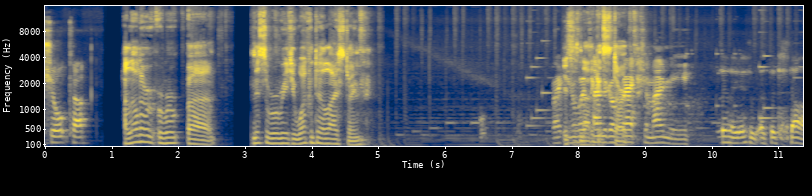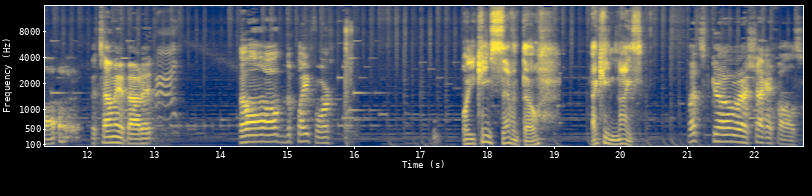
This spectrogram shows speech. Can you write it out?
shortcut. Hello to uh, Mr. Ruigi. Welcome to the live stream. Right, This you know is what? not a Time good to go start. back to my me. Really, this is a good start. So tell me about it. That's all to play for. Well, you came seventh though. I came ninth. Let's go uh, Shy Falls.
